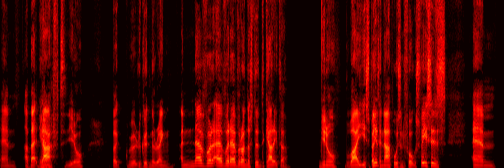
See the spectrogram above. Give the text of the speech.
Um, a bit Yeah. daft, you know, but good in the ring. I never, ever, ever understood the character. You know why you spit in apples in folks' faces. Um,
